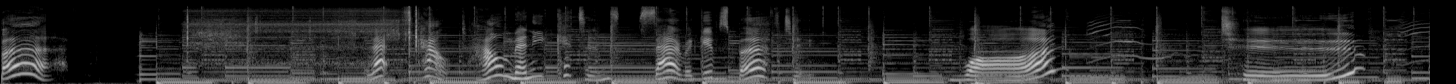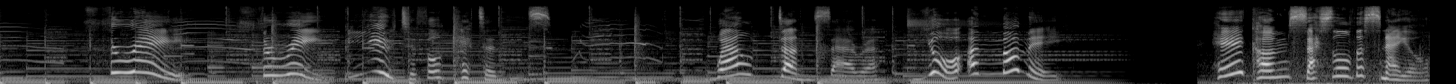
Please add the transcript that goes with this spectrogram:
birth. Let's count how many kittens Sarah gives birth to. One, two, three. Three beautiful kittens. Well done, Sarah. You're a mummy. Here comes Cecil the snail.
